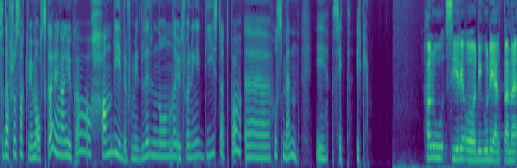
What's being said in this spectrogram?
Så derfor så snakker vi med Oskar en gang i uka, og han videreformidler noen utfordringer de støter på hos menn i sitt yrke. Hallo, Siri og de gode hjelperne.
